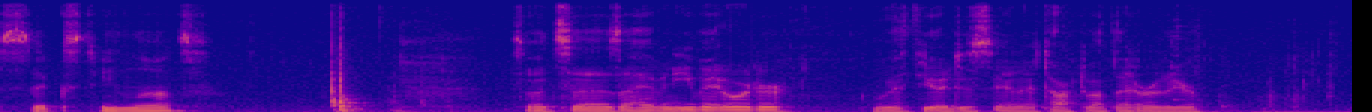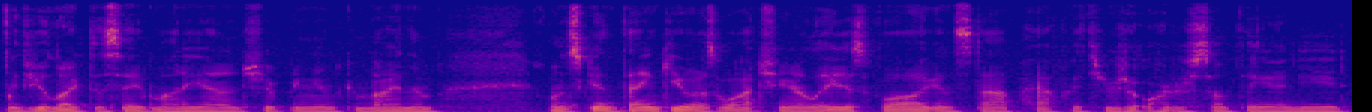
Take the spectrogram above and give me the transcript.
16 lots. So it says, I have an eBay order with you. I just, and I talked about that earlier. If you'd like to save money on shipping and combine them. Once again, thank you. I was watching your latest vlog and stopped halfway through to order something I need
